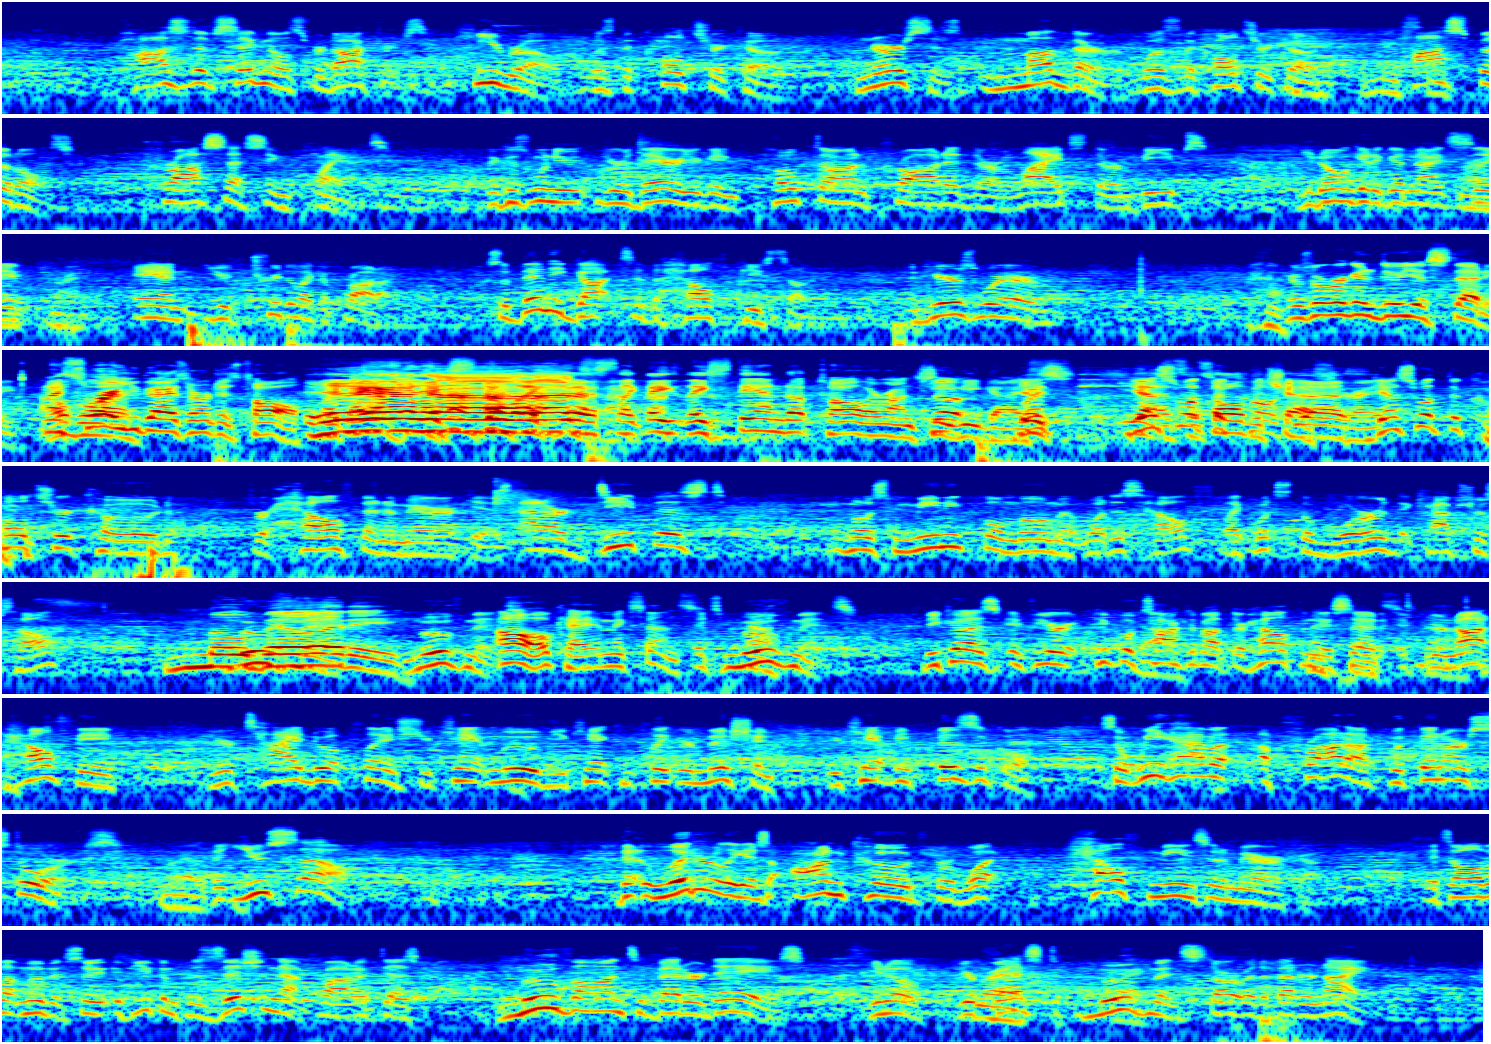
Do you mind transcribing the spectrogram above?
positive signals for doctors. Hero was the culture code. Nurses, mother was the culture code. Hospitals, processing plant. Because when you, you're there, you're getting poked on, prodded, there are lights, there are beeps, you don't get a good night's sleep, right. and you're treated like a product. So then he got to the health piece of it. And here's where here's what we're gonna do you a study. And I Oh, swear boy. you guys aren't as tall. Like, Yeah, I gotta like yeah, like this. Like they, they stand up taller on So, TV, guys. guess- yeah, guess it's, what the all the chest, Yes. right? Guess what the culture code for health in America is? At our deepest, most meaningful moment, what is health? Like, what's the word that captures health? Mobility. Movement. Movement. Oh, okay, it makes sense. It's Yeah. movement. Because if you're, people talked about their health and they said, sense. if you're not healthy, you're tied to a place. You can't move. You can't complete your mission. You can't be physical. So we have a, a product within our stores Right. that you sell that literally is on code for what health means in America. It's all about movement. So if you can position that product as move on to better days, you know, your Right. best movements start with a better night.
